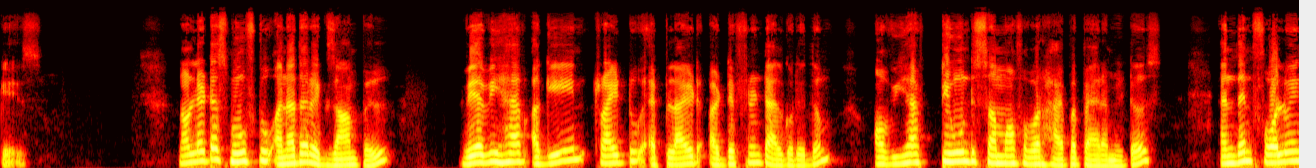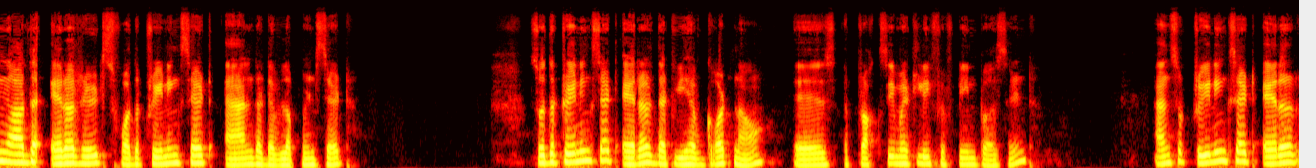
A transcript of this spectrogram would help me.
case. Now let us move to another example where we have again tried to apply a different algorithm or we have tuned some of our hyperparameters and then following are the error rates for the training set and the development set. So the training set error that we have got now is approximately 15%. And so training set error,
